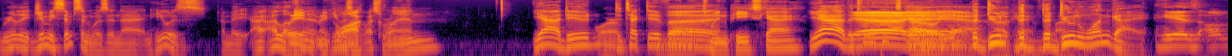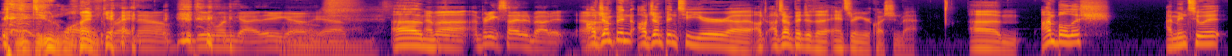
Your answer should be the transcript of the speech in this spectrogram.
really. Jimmy Simpson was in that, and he was amazing. I, I love Wait, him. and He was in Westworld. McLaughlin, Yeah, dude. or Detective. the uh, Twin Peaks guy. Yeah, the Yeah, Twin Peaks guy. yeah, Oh, yeah. yeah. The Dune. Okay, the the fuck. Dune One guy. He is on my Dune one guy. right now. The Dune one guy. There you go. Oh, yeah, Um, I'm uh, I'm pretty excited about it. I'll jump Um, in. I'll jump into your. Uh, I'll, I'll jump into the answering your question, Matt. Um, I'm bullish. I'm into it.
